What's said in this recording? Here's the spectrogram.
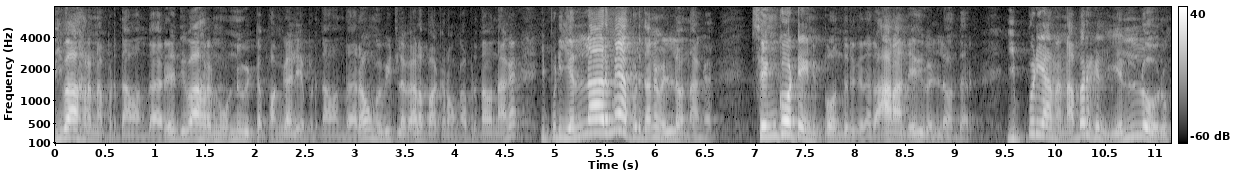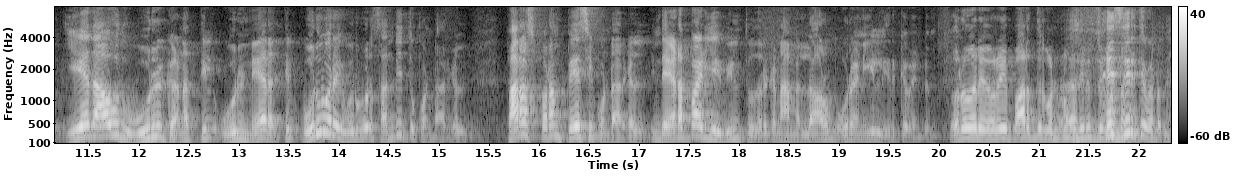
திவாகரன் அப்படி தான் வந்தார். திவாகரன் ஒன்று விட்ட பங்காளி அப்படி தான் வந்தார். அவங்க வீட்டில் வேலை பார்க்குறவங்க அப்படி தான் வந்தாங்க. இப்படி எல்லாருமே அப்படி தானே வெளில வந்தாங்க. செங்கோட்டையன் இப்போ வந்திருக்கிறார். ஆறாம் தேதி வெளில வந்தார். இப்படியான நபர்கள் எல்லோரும் ஏதாவது ஒரு கணத்தில் ஒரு நேரத்தில் ஒருவரை ஒருவர் சந்தித்து கொண்டார்கள். பரஸ்பரம் பேசிக் கொண்டார்கள். இந்த எடப்பாடியை வீழ்த்துவதற்கு நாம் எல்லாரும் ஒரு அணியில் இருக்க வேண்டும். ஒருவரை ஒருவரை பார்த்து கொண்டும் சிரித்து சிரித்து கொண்டும்.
